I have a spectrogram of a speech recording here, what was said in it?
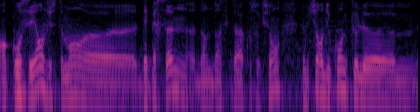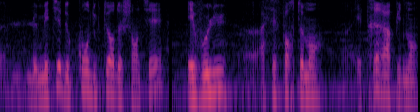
En conseillant justement euh, des personnes dans, le secteur de la construction, je me suis rendu compte que le, métier de conducteur de chantier évolue euh, assez fortement et très rapidement.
